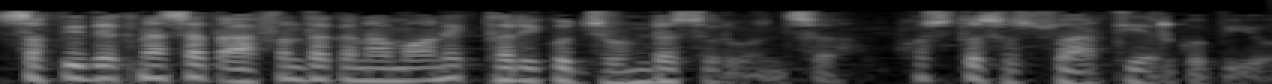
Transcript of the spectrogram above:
शक्ति देख्नासाथ आफन्तका नाममा अनेक थरीको झुन्ड सुरु हुन्छ। कस्तो छ स्वार्थीहरूको पियो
